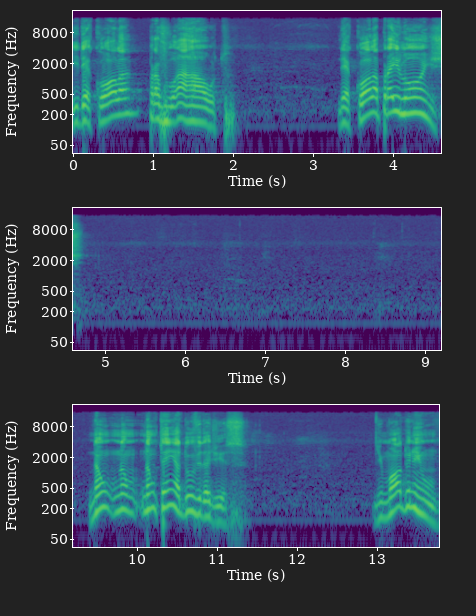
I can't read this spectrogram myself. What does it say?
e decola para voar alto, decola para ir longe. Não, não, não tenha dúvida disso, de modo nenhum.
